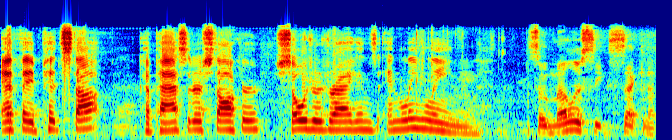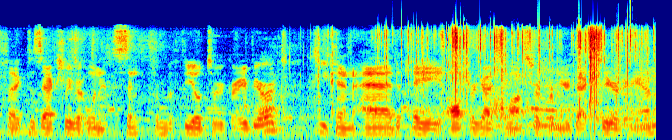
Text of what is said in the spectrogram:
FA Pit Stop, Capacitor Stalker, Soldier Dragons, and Ling Ling. So Meluseek's second effect is actually that when it's sent from the field to the graveyard, you can add a Altergeist monster from your deck to your hand,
